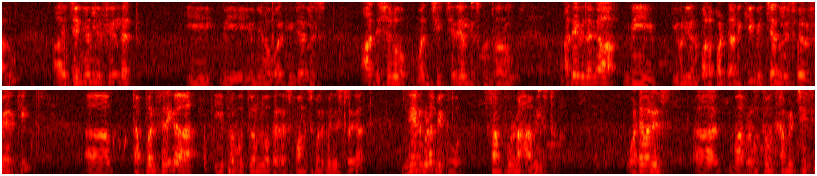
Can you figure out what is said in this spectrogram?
కాదు. ఐ జెన్యున్లీ ఫీల్ దట్ ఈ మీ యూనియన్ ఆఫ్ వర్కింగ్ జర్నలిస్ట్ ఆ దిశలో మంచి చర్యలు తీసుకుంటున్నారు. అదేవిధంగా మీ యూనియన్ బలపడడానికి మీ జర్నలిస్ట్ వెల్ఫేర్కి తప్పనిసరిగా ఈ ప్రభుత్వంలో ఒక రెస్పాన్సిబుల్ మినిస్టర్గా నేను కూడా మీకు సంపూర్ణ హామీ ఇస్తున్నాను. వాట్ ఎవర్ ఇస్ మా ప్రభుత్వం కమిట్ చేసి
